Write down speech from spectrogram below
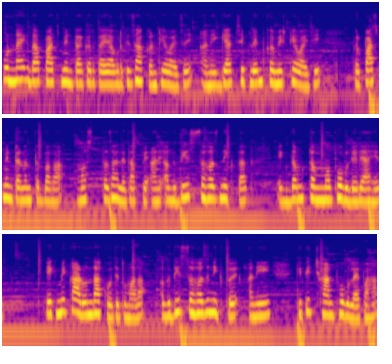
पुन्हा एकदा पाच मिनटाकरता यावरती झाकण ठेवायचं आणि गॅसची फ्लेम कमीच ठेवायची. तर पाच मिनटानंतर बघा मस्त झालेत आप्पे आणि अगदी सहज निघतात. एकदम टम्म फुगलेले आहेत. एक मी काढून दाखवते तुम्हाला. अगदी सहज निघतोय आणि किती छान फुगलाय पहा.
